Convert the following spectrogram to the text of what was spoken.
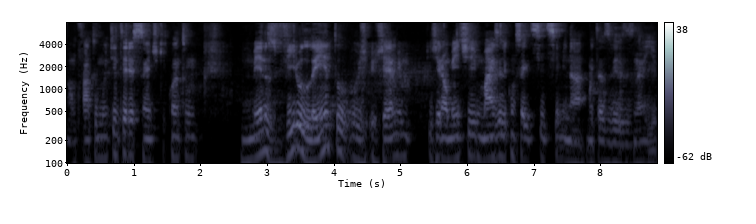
É um fato muito interessante que quanto menos virulento o germe, geralmente mais ele consegue se disseminar muitas vezes, né? E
